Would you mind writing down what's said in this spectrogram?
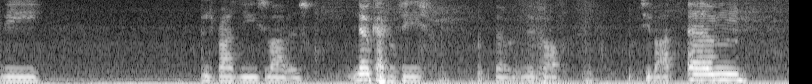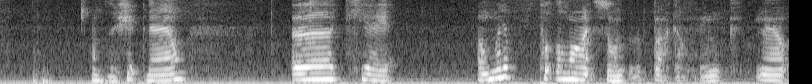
the Enterprise the survivors. No casualties, so look off. Not too bad. Um, onto the ship now. Okay, I'm gonna put the lights on at the back. I think now.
